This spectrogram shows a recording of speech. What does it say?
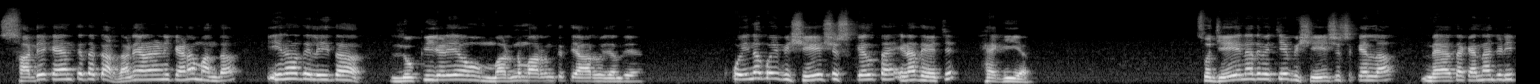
ਸਾਡੇ ਕਹਿਣ ਤੇ ਤਾਂ ਘਰ ਦਾ ਨਿਆਣਾ ਨਹੀਂ ਕਹਿਣਾ ਮੰਨਦਾ ਕਿ ਇਹਨਾਂ ਦੇ ਲਈ ਤਾਂ ਲੋਕੀ ਜਿਹੜੇ ਆ ਉਹ ਮਰਨ ਮਾਰਨ ਤੇ ਤਿਆਰ ਹੋ ਜਾਂਦੇ ਆ। ਕੋਈ ਨਾ ਕੋਈ ਵਿਸ਼ੇਸ਼ ਸਕਿੱਲ ਤਾਂ ਇਹਨਾਂ ਦੇ ਵਿੱਚ ਹੈਗੀ ਆ। ਸੋ ਜੇ ਇਹਨਾਂ ਦੇ ਵਿੱਚ ਇਹ ਵਿਸ਼ੇਸ਼ ਸਕਿੱਲ ਆ, ਮੈਂ ਤਾਂ ਕਹਿੰਦਾ ਜਿਹੜੀ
